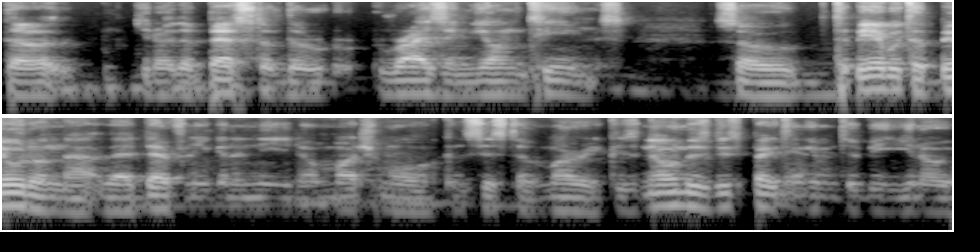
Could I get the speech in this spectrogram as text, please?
the, you know, the best of the rising young teams. So to be able to build on that, they're definitely going to need a much more consistent Murray because no one is expecting him to be, you know,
